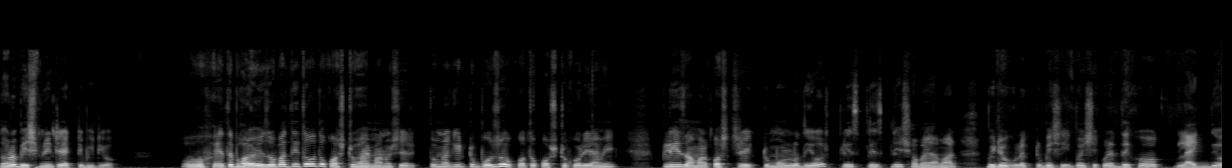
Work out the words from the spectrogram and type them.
ধরো বিশ মিনিটের একটি ভিডিও। ও এতে ভয়েস ওভার দিতেও তো কষ্ট হয় মানুষের। তোমরা কি একটু বোঝো কত কষ্ট করি আমি? প্লিজ আমার কষ্টের একটু মূল্য দিও। প্লিজ প্লিজ প্লিজ সবাই আমার ভিডিওগুলো একটু বেশি বেশি করে দেখো লাইক দিও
